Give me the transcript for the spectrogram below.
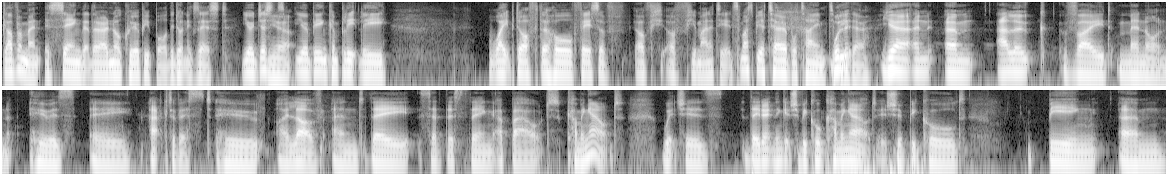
government is saying that there are no queer people, they don't exist. You're just Yeah. you're being completely wiped off the whole face of of of humanity. It must be a terrible time to Well, be there. Yeah, and um, Alok Vaid Menon, who is a activist who I love, and they said this thing about coming out, which is they don't think it should be called coming out. It should be called being um,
